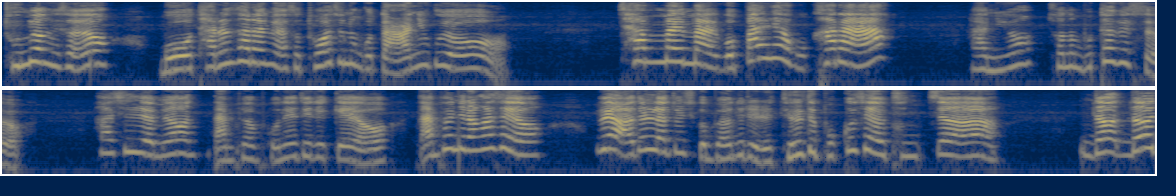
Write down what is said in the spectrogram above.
두 명이서요? 뭐 다른 사람이 와서 도와주는 것도 아니고요. 참말 말고 빨리 하고 가라. 아니요, 저는 못하겠어요. 하시려면 남편 보내드릴게요. 남편이랑 하세요. 왜 아들 놔두시고 며느리를 들들 볶으세요, 진짜. 너, 너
